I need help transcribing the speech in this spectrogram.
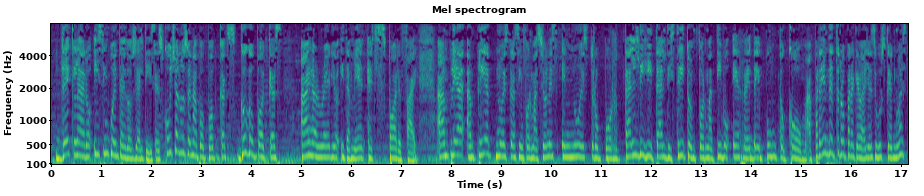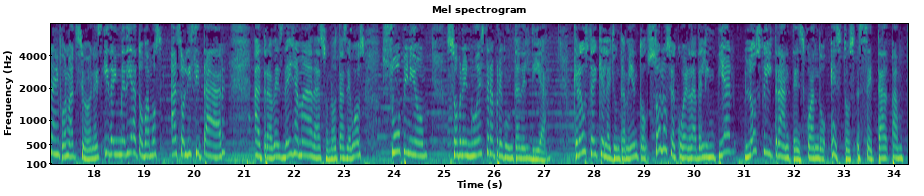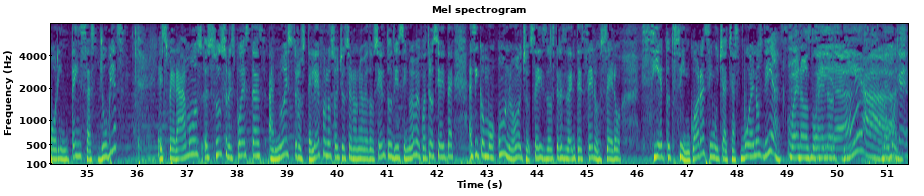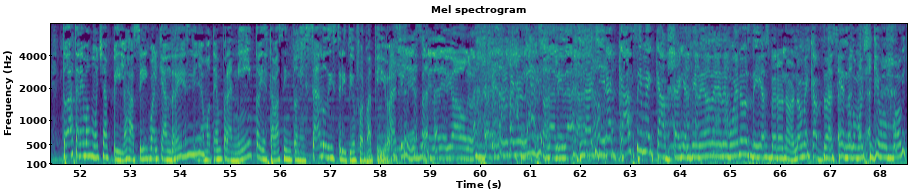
de Claro y 52 de Altice. Escúchanos en Apple Podcasts, Google Podcasts, iHeartRadio y también Spotify. Amplia, amplía nuestras informaciones en nuestro portal digital distrito informativo rd.com. Apréndetelo para que vayas y busques nuestras informaciones y de inmediato vamos a solicitar a través de llamadas o notas de voz su opinión sobre nuestra pregunta del día. ¿Cree usted que el ayuntamiento solo se acuerda de limpiar los filtrantes cuando estos se tapan por intensas lluvias? Esperamos sus respuestas a nuestros teléfonos 809-219-47, así como 1-862-320-0075. Ahora sí, muchachas, buenos días. Buenos, Buenos días. días. Que todas tenemos muchas pilas, así igual que Andrés, que llamó tempranito y estaba sintonizando Distrito Informativo. Así es, que nadie vio a Ogla. Personalidad. La casi me capta en el video de, de Buenos Días, pero no, no me captó haciendo como Chiqui Bombón.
